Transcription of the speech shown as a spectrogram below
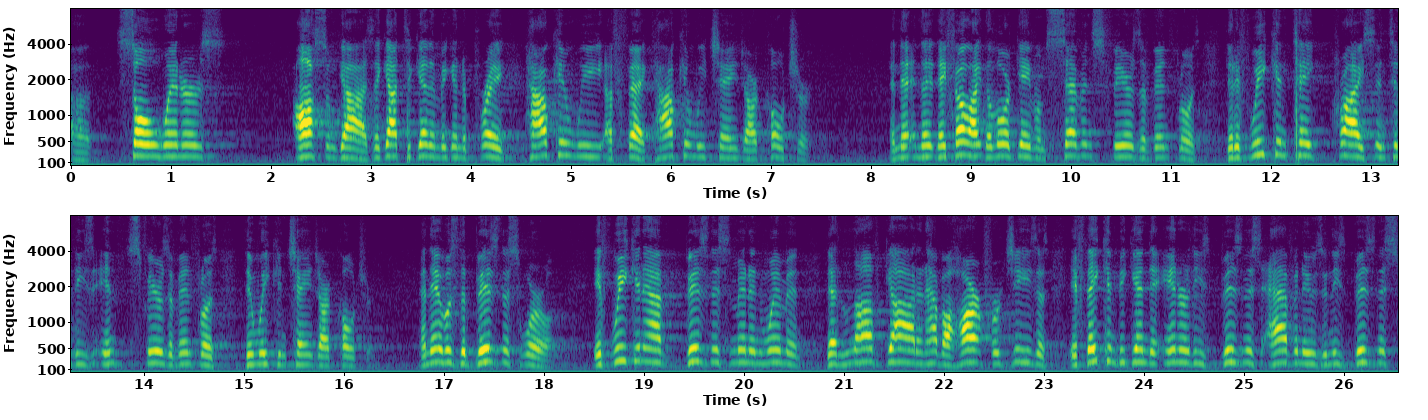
uh, soul winners, awesome guys. They got together and began to pray, how can we affect, how can we change our culture? And they, they felt like the Lord gave them seven spheres of influence. That if we can take Christ into these in, spheres of influence, then we can change our culture. And it was the business world. If we can have businessmen and women that love God and have a heart for Jesus, if they can begin to enter these business avenues and these business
